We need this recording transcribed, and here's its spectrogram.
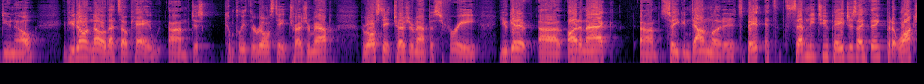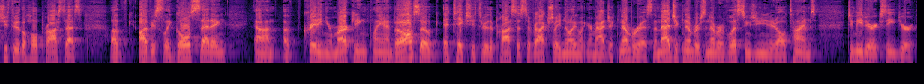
Do you know? If you don't know, that's okay. Um, just complete the real estate treasure map. The real estate treasure map is free. You get it uh, automatic. Um, so you can download it. It's ba- it's 72 pages, I think, but it walks you through the whole process of obviously goal setting, um, of creating your marketing plan, but also it takes you through the process of actually knowing what your magic number is. The magic number is the number of listings you need at all times to meet or exceed your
